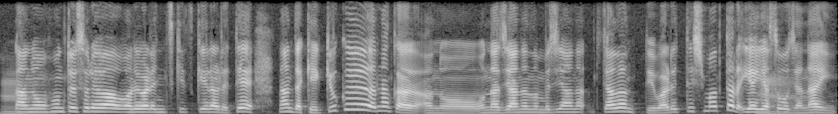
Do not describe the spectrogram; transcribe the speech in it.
うん、あの本当にそれは我々に突きつけられて、なんだ結局なんかあの同じ穴の無地穴じゃなんて言われてしまったら、いやいやそうじゃない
